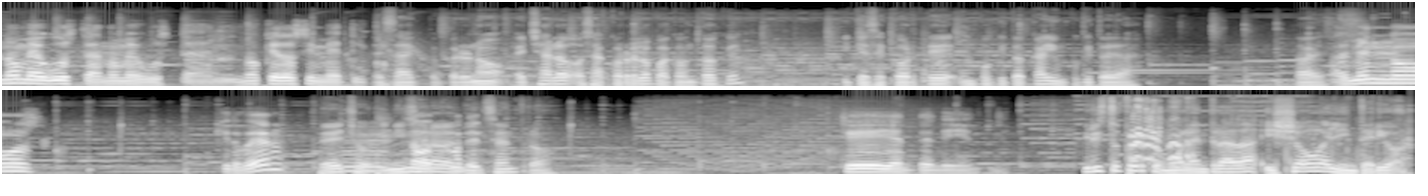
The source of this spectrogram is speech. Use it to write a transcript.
no me gusta, no me gusta. No quedó simétrico. Exacto, pero no, échalo, o sea, córrelo para acá un toque y que se corte un poquito acá y un poquito allá. ¿Sabes? Al menos. Quiero ver. De hecho, Mm, inicia no, desde el centro. Sí, ya entendí, ya entendí. Christopher tomó la entrada y show el interior.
